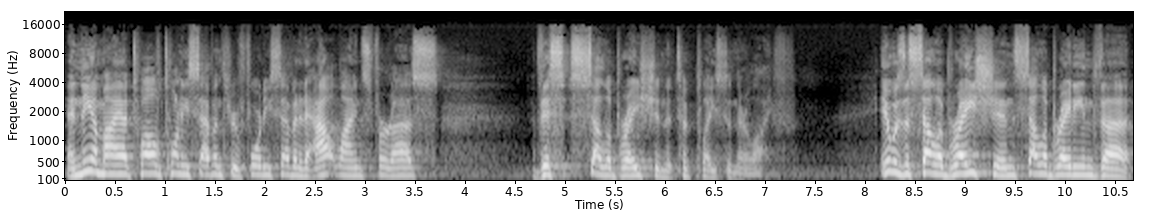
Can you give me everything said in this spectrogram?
And Nehemiah 12, 27 through 47, it outlines for us this celebration that took place in their life. It was a celebration celebrating the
